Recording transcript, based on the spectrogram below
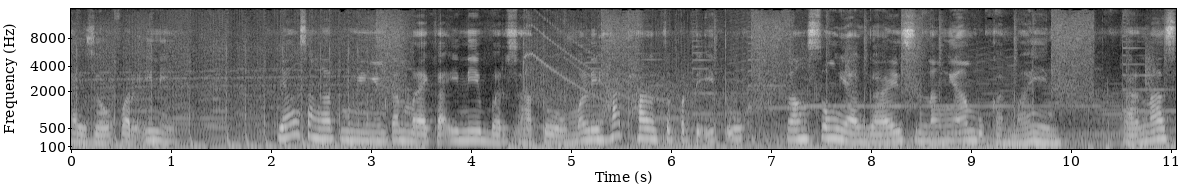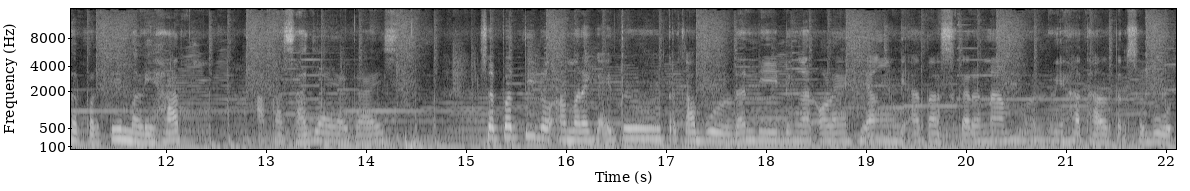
Heizover ini. Yang sangat menginginkan mereka ini bersatu. Melihat hal seperti itu langsung ya guys senangnya bukan main. Karena seperti melihat apa saja ya guys. Seperti doa mereka itu terkabul dan didengar oleh yang di atas karena melihat hal tersebut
